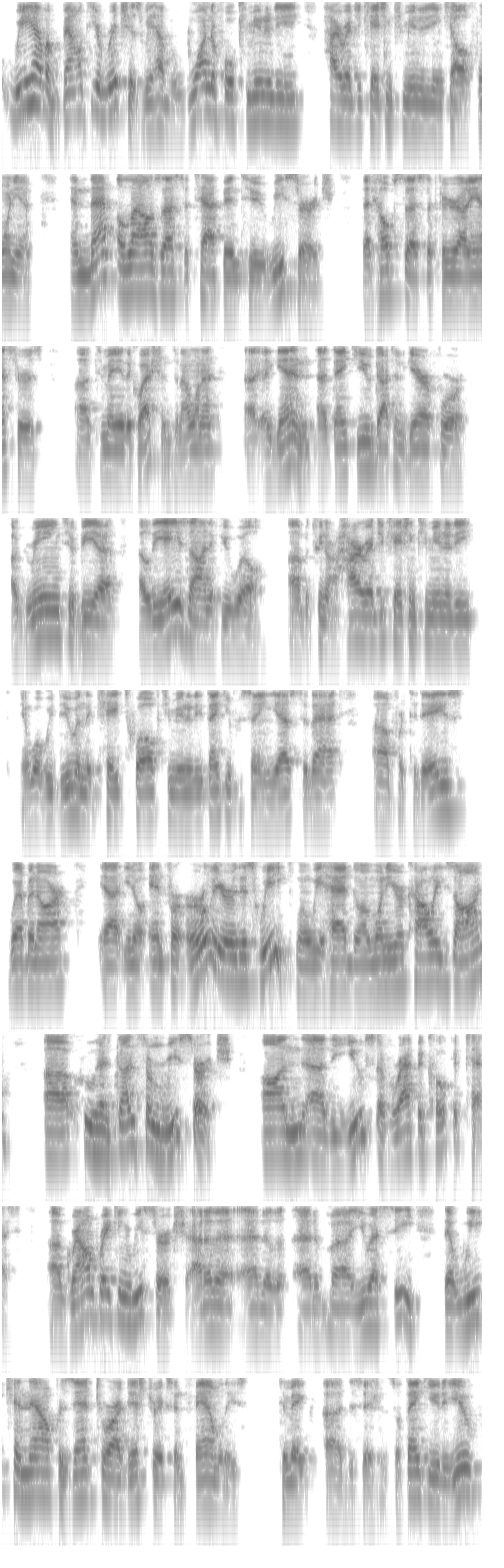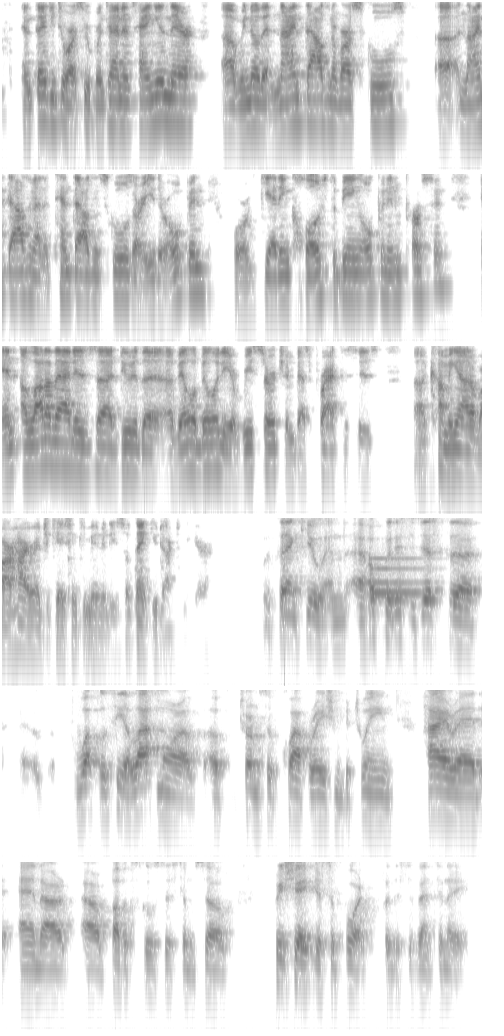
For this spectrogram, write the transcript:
we have a bounty of riches. We have a wonderful community, higher education community in California. And that allows us to tap into research that helps us to figure out answers uh, to many of the questions. And I want to, again, uh, thank you, Dr. Noguera, for agreeing to be a, a liaison, if you will, uh, between our higher education community and what we do in the K-12 community. Thank you for saying yes to that uh, for today's webinar. Uh, you know, and for earlier this week when we had one of your colleagues on who has done some research on the use of rapid COVID tests uh, groundbreaking research out of the out of out of uh, USC that we can now present to our districts and families to make uh, decisions. So thank you to you, and thank you to our superintendents. Hang in there. Uh, we know that 9,000 of our schools, uh, 9,000 out of 10,000 schools are either open or getting close to being open in person, and a lot of that is uh, due to the availability of research and best practices coming out of our higher education community. So thank you, Dr. Noguera. Well, thank you, and hopefully this is just the what we'll see a lot more of, of terms of cooperation between higher ed and our, our public school system. So appreciate your support for this event today.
